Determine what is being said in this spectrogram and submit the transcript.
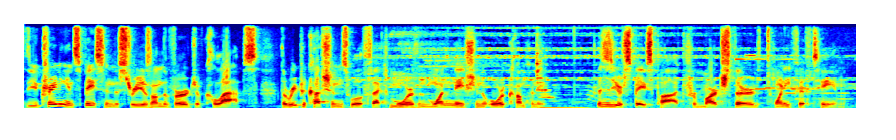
the Ukrainian space industry is on the verge of collapse, the repercussions will affect more than one nation or company. This is your Space Pod for March 3rd, 2015.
